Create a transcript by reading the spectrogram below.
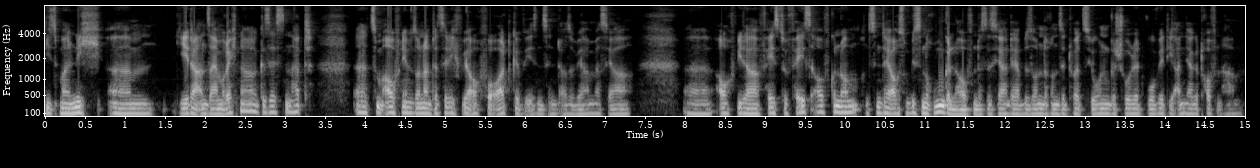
diesmal nicht ähm, jeder an seinem Rechner gesessen hat äh, zum Aufnehmen, sondern tatsächlich wir auch vor Ort gewesen sind. Also wir haben das ja äh, auch wieder face-to-face -face aufgenommen und sind ja auch so ein bisschen rumgelaufen. Das ist ja der besonderen Situation geschuldet, wo wir die Anja getroffen haben.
